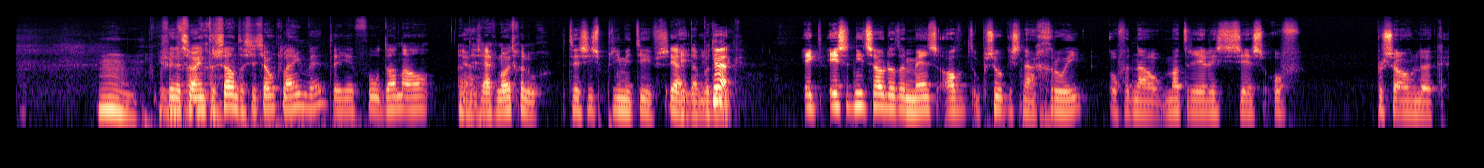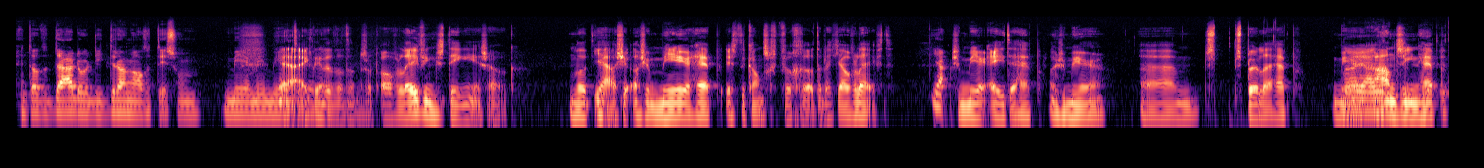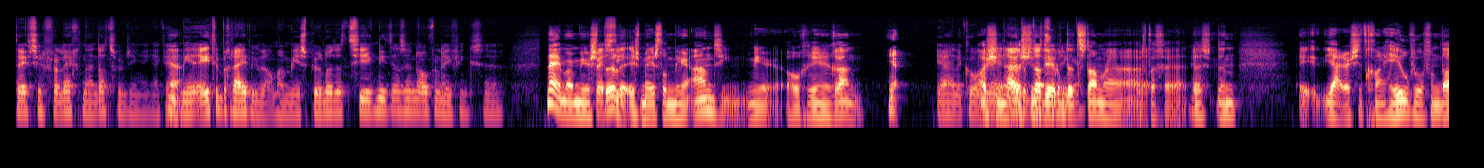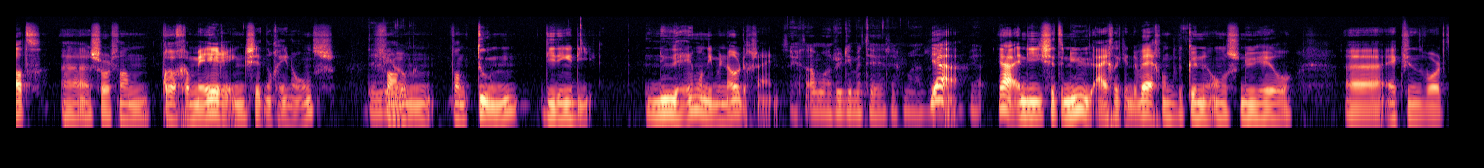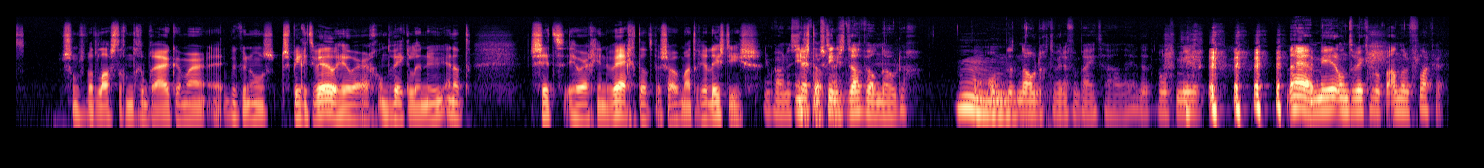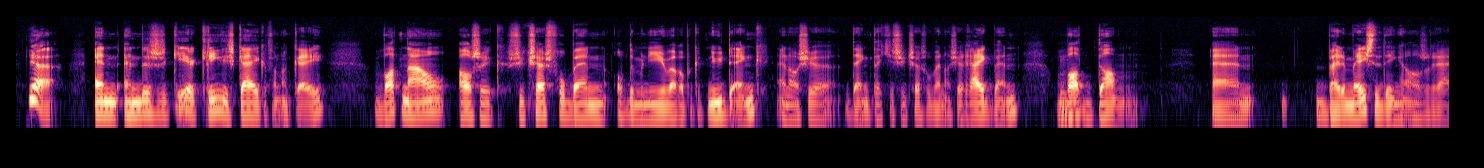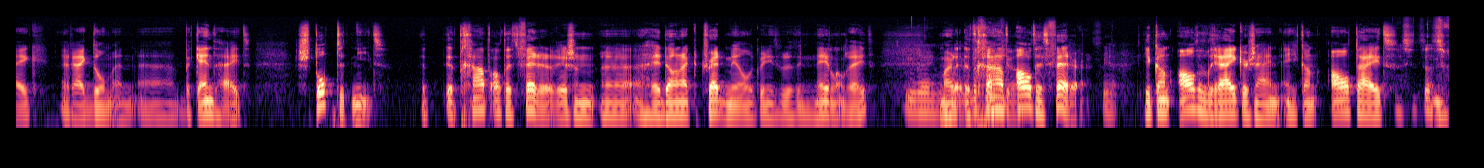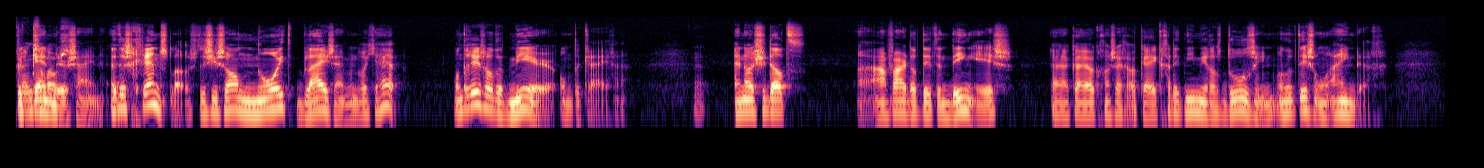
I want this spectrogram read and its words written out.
Hmm, Ik vind het zo interessant als je zo klein bent en je voelt dan al, "Oh, Ja. het is eigenlijk nooit genoeg. Het is iets primitiefs. Ja, dat bedoel Ja. ik. ik, is het niet zo dat een mens altijd op zoek is naar groei? Of het nou materialistisch is of persoonlijk. En dat het daardoor die drang altijd is om meer, meer, meer Ja, te ik denk dat dat een soort overlevingsding is ook. Omdat ja, Ja. als je, als je meer hebt, is de kans veel groter dat je overleeft. Ja. Als je meer eten hebt, als je meer ehm, sp- spullen hebt, meer Nou ja, aanzien het, hebt. Het, heeft zich verlegd naar dat soort dingen. Ja, kijk, Ja. Meer eten begrijp ik wel, maar meer spullen, dat zie ik niet als een overlevings... eh, nee, maar meer kwestie. spullen is meestal meer aanzien, meer hoger in rang. ja, en dan komen Als je, uit als op je dat weer op dat stammenachtige... Dus dan... eh, Ja, er zit gewoon heel veel van dat eh, soort van programmering zit nog in ons. denk. Van, van toen, die dingen die nu helemaal niet meer nodig zijn. Het is echt allemaal rudimentair, zeg maar. Ja. ja. Ja, en die zitten nu eigenlijk in de weg. Want we kunnen ons nu heel... eh, ik vind het woord soms wat lastig om te gebruiken... maar eh, we kunnen ons spiritueel heel erg ontwikkelen nu. En dat zit heel erg in de weg dat we zo materialistisch... Ik wou net zeggen, misschien is dat wel nodig. Hmm. Om, om dat nodig er weer even bij te halen. Hè? Dat we ons meer, nou ja, meer ontwikkelen op andere vlakken. Ja, en, en dus een keer kritisch kijken van... oké, wat nou als ik succesvol ben op de manier waarop ik het nu denk... en als je denkt dat je succesvol bent als je rijk bent, Mhm. wat dan? En bij de meeste dingen als rijk, rijkdom en eh, bekendheid stopt het niet. Het, het gaat altijd verder. Er is een eh, hedonic treadmill, ik weet niet hoe dat in het Nederlands heet... Nee, maar het gaat altijd verder. Ja. Je kan altijd rijker zijn en je kan altijd Dat is- dat is bekender zijn. Het is grensloos. Dus je zal nooit blij zijn met wat je hebt. Want er is altijd meer om te krijgen. Ja. En als je dat eh, aanvaardt dat dit een ding is, eh, kan je ook gewoon zeggen: Oké, ik ga dit niet meer als doel zien, want het is oneindig.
